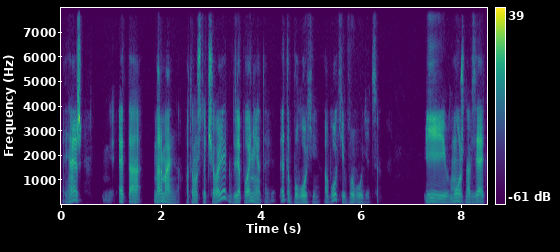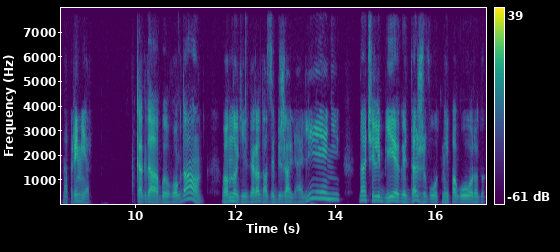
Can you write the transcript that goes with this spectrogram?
Понимаешь, это нормально, потому что человек для планеты — это блохи, а блохи выводятся. И можно взять, например, когда был локдаун, во многие города забежали олени, начали бегать, да, животные по городу,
